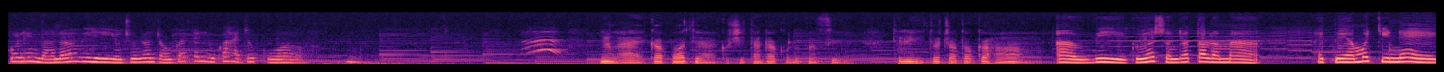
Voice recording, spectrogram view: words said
Cô linh đó nữa vì giờ chúng nó trồng cái tên lúc có hai chỗ của nhưng lại có bỏ tiền của chị tan ra của lúc bằng sự thế thì tôi cho tao có hả? Ờ vì cô nhớ sống cho tao là mà. Hay tiền mất chi nè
